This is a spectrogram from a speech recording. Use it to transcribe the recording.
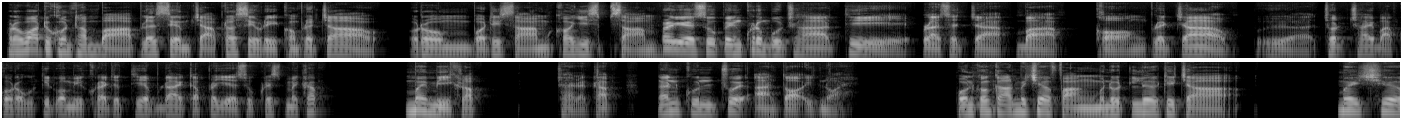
เพราะว่าทุกคนทำบาปและเสื่อมจากพระสิริของพระเจ้า โรมบทที่3ข้อ 23 พระเยซูเป็นเครื่องบูชาที่ปราศจากบาปของพระเจ้าเพื่อชดใช้บาปของเราคุณคิดว่ามีใครจะเทียบได้กับพระเยซูคริสต์ไหมครับ ไม่มีครับ ใช่แล้วครับ งั้นคุณช่วยอ่านต่ออีกหน่อย ผลของการไม่เชื่อฟังมนุษย์เลือกที่จะ ไม่เชื่อ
